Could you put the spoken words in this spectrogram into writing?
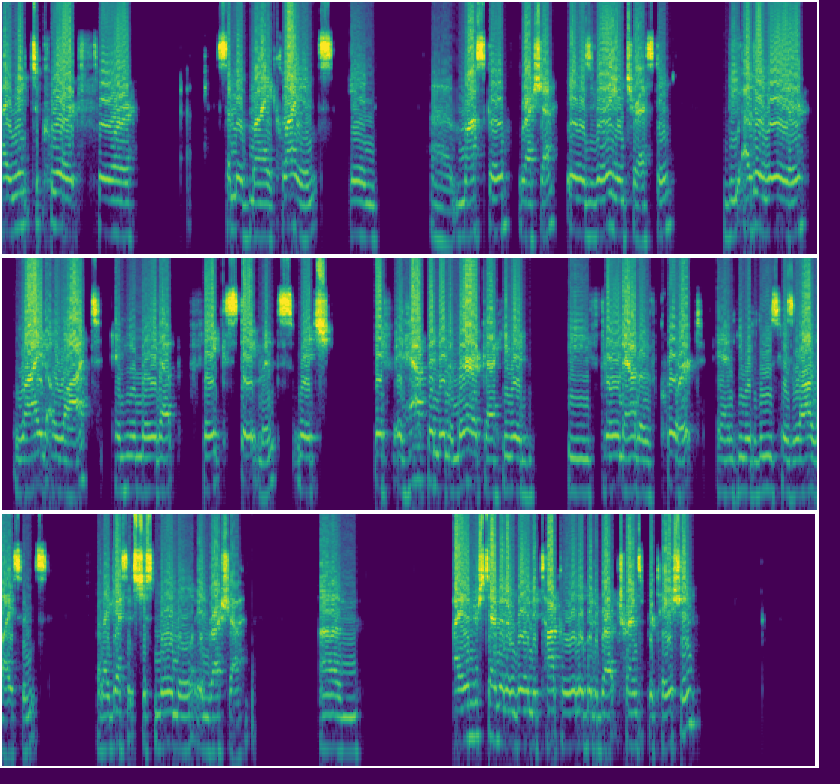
I went to court for some of my clients in uh, Moscow, Russia. It was very interesting. The other lawyer lied a lot and he made up fake statements, which, if it happened in America, he would be thrown out of court and he would lose his law license. But I guess it's just normal in Russia. Um, I understand that I'm going to talk a little bit about transportation.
